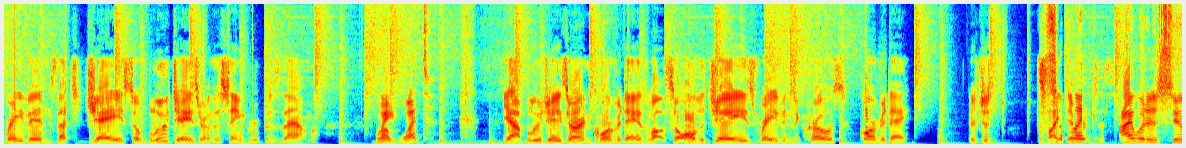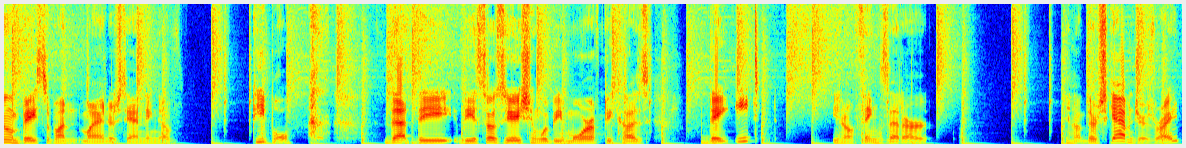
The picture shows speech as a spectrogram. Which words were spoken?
ravens, that's jays. So blue jays are in the same group as them. Wait, Um, what? Yeah, blue jays are in Corvidae as well. So all the jays, ravens, and crows, Corvidae. They're just slight So, like, differences. I would assume, based upon my understanding of people, that the the association would be more of because they eat, you know, things that are, you know, they're scavengers, right?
